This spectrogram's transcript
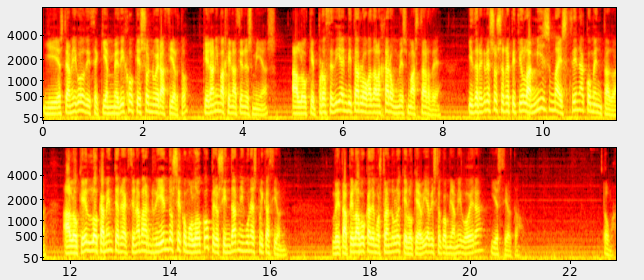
Y este amigo dice, quien me dijo que eso no era cierto, que eran imaginaciones mías, a lo que procedí a invitarlo a Guadalajara un mes más tarde, y de regreso se repitió la misma escena comentada, a lo que él locamente reaccionaba riéndose como loco, pero sin dar ninguna explicación. Le tapé la boca demostrándole que lo que había visto con mi amigo era, y es cierto. Toma.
